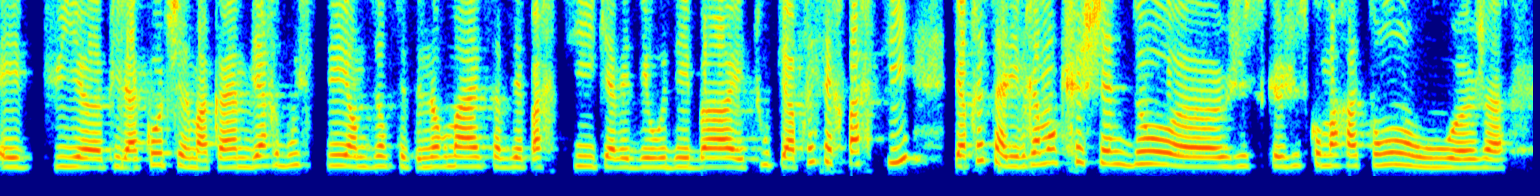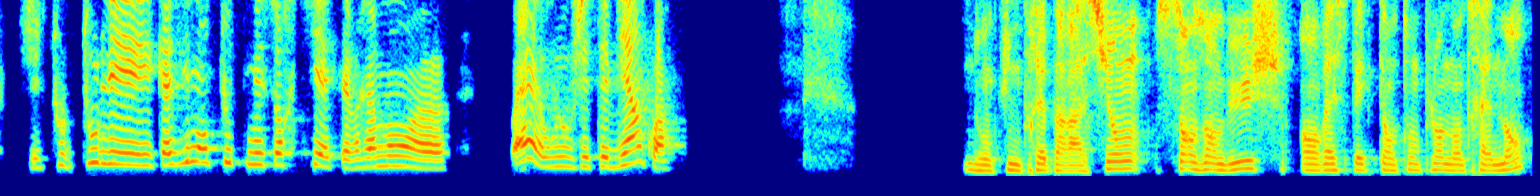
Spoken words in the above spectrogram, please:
Et puis, euh, puis la coach, elle m'a quand même bien reboosté en me disant que c'était normal, que ça faisait partie, qu'il y avait des hauts débats et tout. Puis après, c'est reparti. Puis après, ça allait vraiment crescendo euh, jusqu'au marathon où euh, j'ai tous les, quasiment toutes mes sorties étaient vraiment, euh, ouais, où j'étais bien, quoi. Donc une préparation sans embûche en respectant ton plan d'entraînement.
